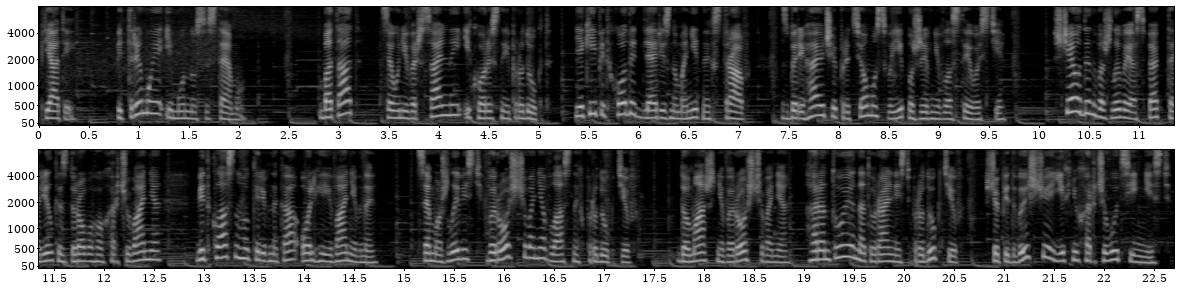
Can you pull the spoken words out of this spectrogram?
П'ятий підтримує імунну систему. Батат це універсальний і корисний продукт, який підходить для різноманітних страв, зберігаючи при цьому свої поживні властивості. Ще один важливий аспект тарілки здорового харчування від класного керівника Ольги Іванівни це можливість вирощування власних продуктів. Домашнє вирощування гарантує натуральність продуктів, що підвищує їхню харчову цінність.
